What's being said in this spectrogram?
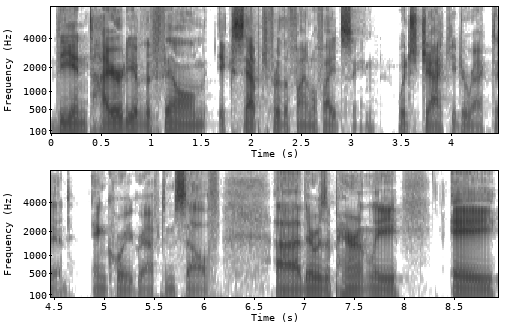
the entirety of the film except for the final fight scene, which Jackie directed and choreographed himself. Uh, there was apparently a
